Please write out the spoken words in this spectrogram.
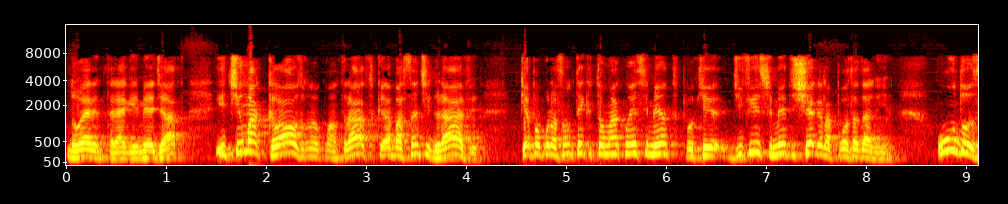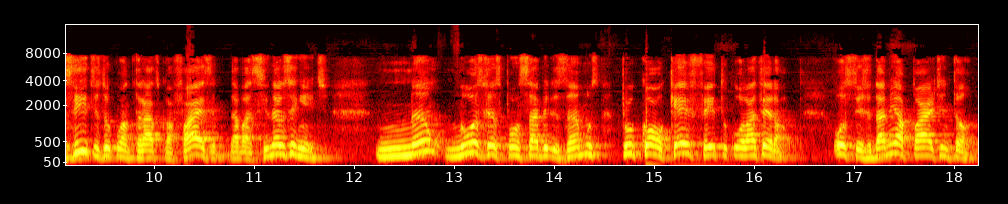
não era entrega imediata, e tinha uma cláusula no contrato que era bastante grave, que a população tem que tomar conhecimento, porque dificilmente chega na ponta da linha. Um dos itens do contrato com a Pfizer, da vacina, era o seguinte: não nos responsabilizamos por qualquer efeito colateral. Ou seja, da minha parte, então,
